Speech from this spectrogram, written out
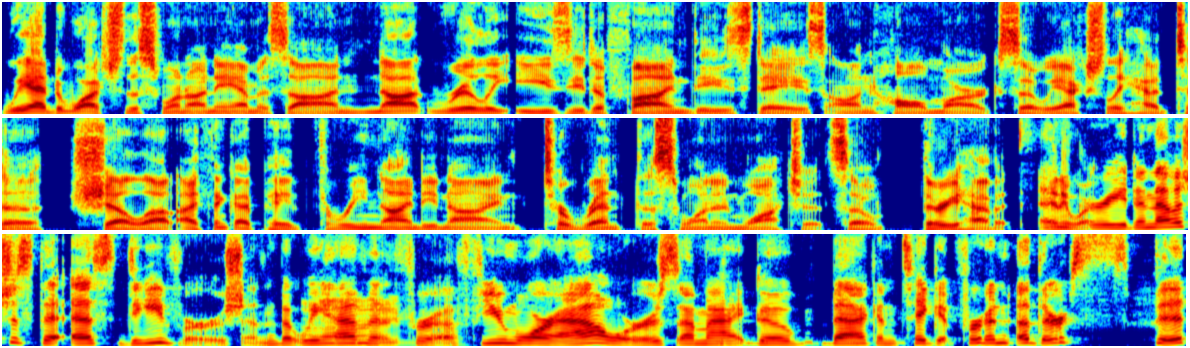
We had to watch this one on Amazon. Not really easy to find these days on Hallmark, so we actually had to shell out. I think I paid $3.99 to rent this one and watch it. So there you have it. Anyway, Agreed. And that was just the SD version, but we have it for a few more hours. I might go back and take it for another spin.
